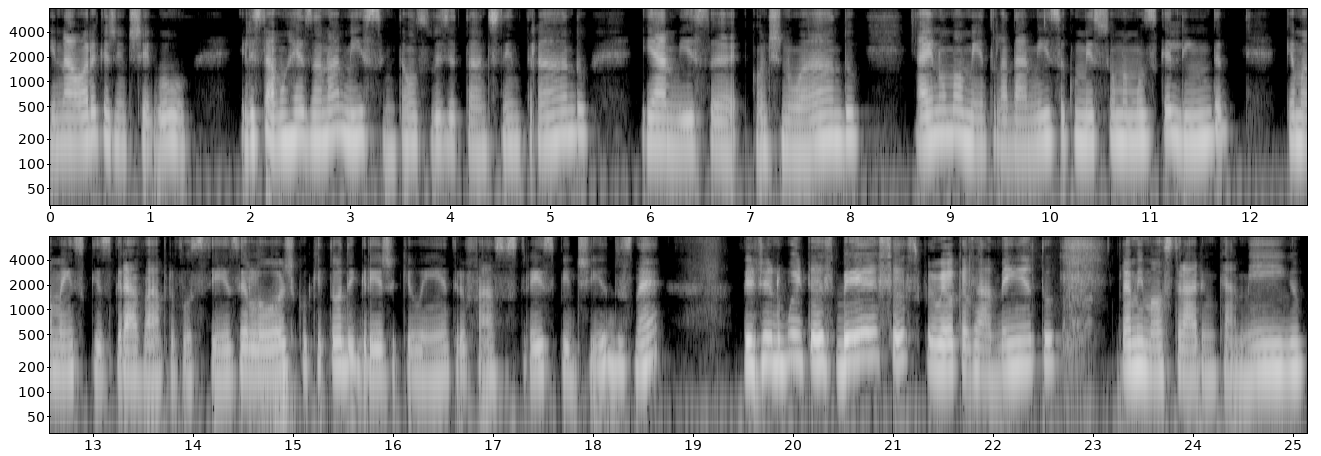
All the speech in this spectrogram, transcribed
e na hora que a gente chegou, eles estavam rezando a missa. Então, os visitantes entrando e a missa continuando. Aí, no momento lá da missa, começou uma música linda que a mamãe quis gravar para vocês. É lógico que toda igreja que eu entro, eu faço os três pedidos, né? Pedindo muitas bênçãos para o meu casamento, para me mostrarem um caminho,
